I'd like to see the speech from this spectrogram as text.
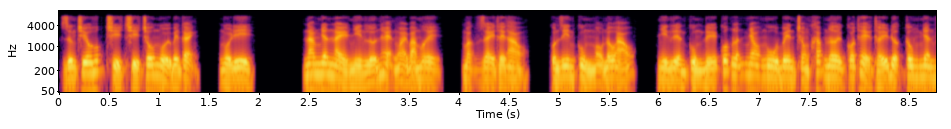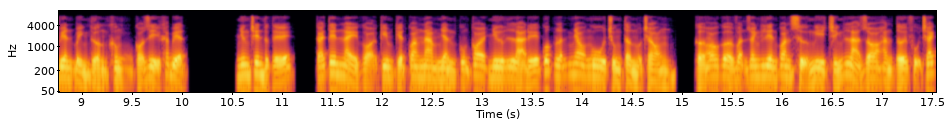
Dừng chiêu hút chỉ chỉ châu ngồi bên cạnh, ngồi đi. Nam nhân này nhìn lớn hẹn ngoài ba mươi, mặc giày thể thao quần jean cùng màu nâu áo, nhìn liền cùng đế quốc lẫn nhau ngu bên trong khắp nơi có thể thấy được công nhân viên bình thường không có gì khác biệt. Nhưng trên thực tế, cái tên này gọi kim kiệt quang nam nhân cũng coi như là đế quốc lẫn nhau ngu trung tầng một trong, cờ ho gờ vận doanh liên quan sự nghi chính là do hắn tới phụ trách.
